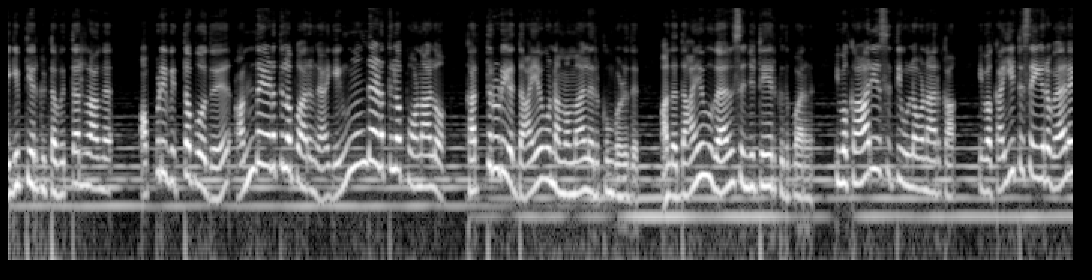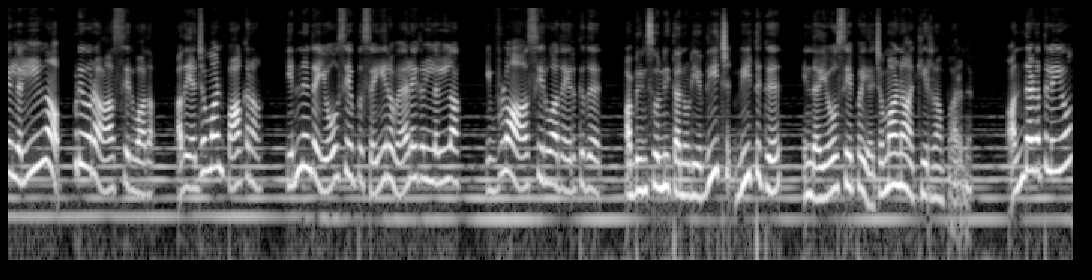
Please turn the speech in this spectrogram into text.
எகிப்தியர்கிட்ட வித்தர்றாங்க. அப்படி வித்த போது அந்த இடத்துல பாருங்க எந்த இடத்துல போனாலும் கர்த்தருடைய தயவு நம்ம மேல இருக்கும் பொழுது அந்த தயவு வேலை செஞ்சுட்டே இருக்குது பாருங்க. இவன் காரிய சித்தி உள்ளவனா இருக்கான் இவன் கையிட்டு செய்கிற வேலையில எல்லாம் அப்படி ஒரு ஆசீர்வாதம். அதை எஜமான் பாக்குறான் என்ன இந்த யோசேப்பு செய்யற வேலைகள் எல்லாம் இவ்வளோ ஆசீர்வாதம் இருக்குது? அப்படின்னு சொல்லி தன்னுடைய வீச்சு வீட்டுக்கு இந்த யோசிப்பை எஜமானா ஆக்கிடுறான் பாருங்க. அந்த இடத்துலயும்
